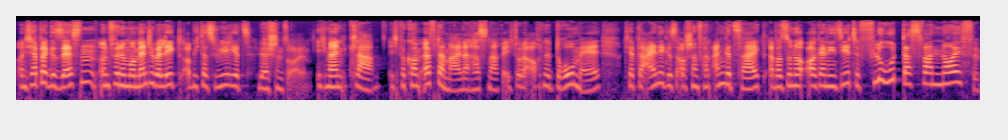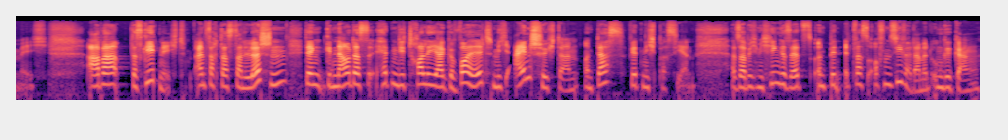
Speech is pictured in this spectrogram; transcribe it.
Und ich habe da gesessen und für einen Moment überlegt, ob ich das Reel jetzt löschen soll. Ich meine, klar, ich bekomme öfter mal eine Hassnachricht oder auch eine Drohmail und ich habe da einiges auch schon von angezeigt, aber so eine organisierte Flut, das war neu für mich. Aber das geht nicht. Einfach das dann löschen, denn genau das hätten die Trolle ja gewollt, mich einschüchtern und das wird nicht passieren. Also habe ich mich hingesetzt und bin etwas offensiver damit umgegangen.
